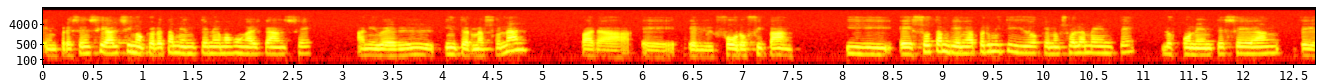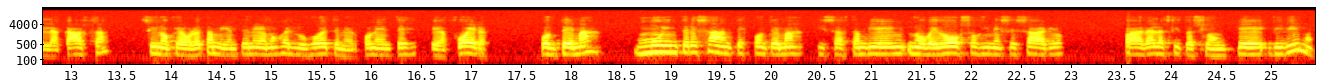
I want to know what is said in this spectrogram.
en presencial, sino que ahora también tenemos un alcance a nivel internacional para eh, el foro FIPAN. Y eso también ha permitido que no solamente los ponentes sean de la casa, sino que ahora también tenemos el lujo de tener ponentes de afuera, con temas muy interesantes, con temas quizás también novedosos y necesarios para la situación que vivimos.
